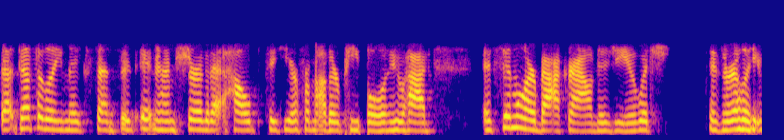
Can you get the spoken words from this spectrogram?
that definitely makes sense, it, and I'm sure that it helped to hear from other people who had a similar background as you, which is really,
